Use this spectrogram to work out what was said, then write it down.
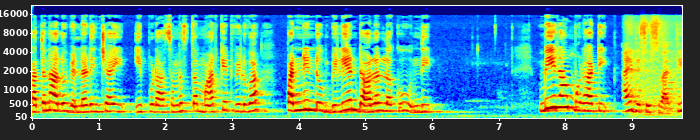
కథనాలు వెల్లడించాయి. ఇప్పుడు ఆ సంస్థ మార్కెట్ విలువ పన్నెండు బిలియన్ డాలర్లకు ఉంది. Meera Murathi. Hi this is Swathi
